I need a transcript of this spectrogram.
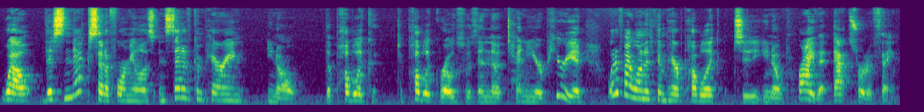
Well, this next set of formulas, instead of comparing, you know, the public to public growth within the 10 year period, what if I wanted to compare public to, you know, private, that sort of thing?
